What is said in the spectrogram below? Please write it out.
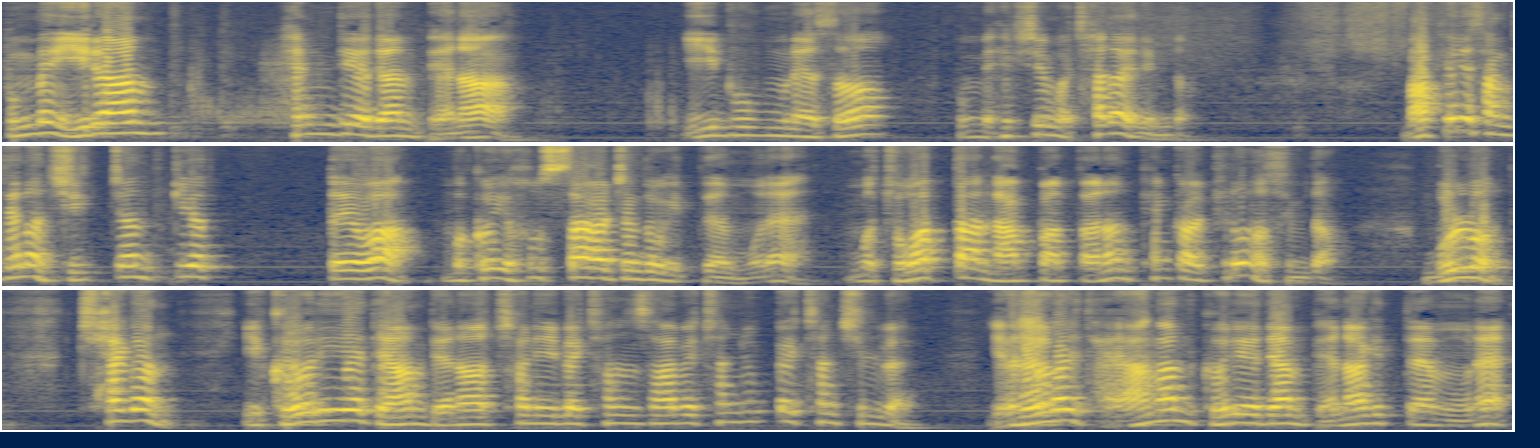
분명히 이러한 핸디에 대한 배나 이 부분에서 분명 핵심을 찾아야 됩니다. 마필의 상태는 직전 뛰었 때와 뭐 거의 흡사할 정도이기 때문에 뭐 좋았다 나빴다는 평가할 필요는 없습니다. 물론 최근 이 거리에 대한 변화 1200, 1400, 1600, 1700 여러 가지 다양한 거리에 대한 변화기 때문에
